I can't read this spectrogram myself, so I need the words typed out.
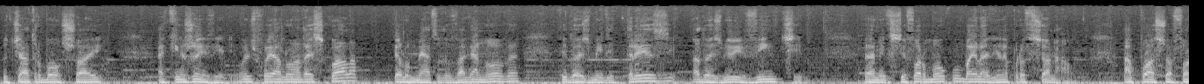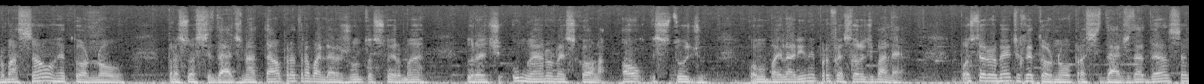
do Teatro Bolshoi, aqui em Joinville, onde foi aluna da escola pelo método Vaganova de 2013 a 2020, ano em que se formou como bailarina profissional. Após sua formação, retornou para sua cidade natal para trabalhar junto à sua irmã durante um ano na escola All Studio, como bailarina e professora de balé. Posteriormente, retornou para a cidade da dança,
